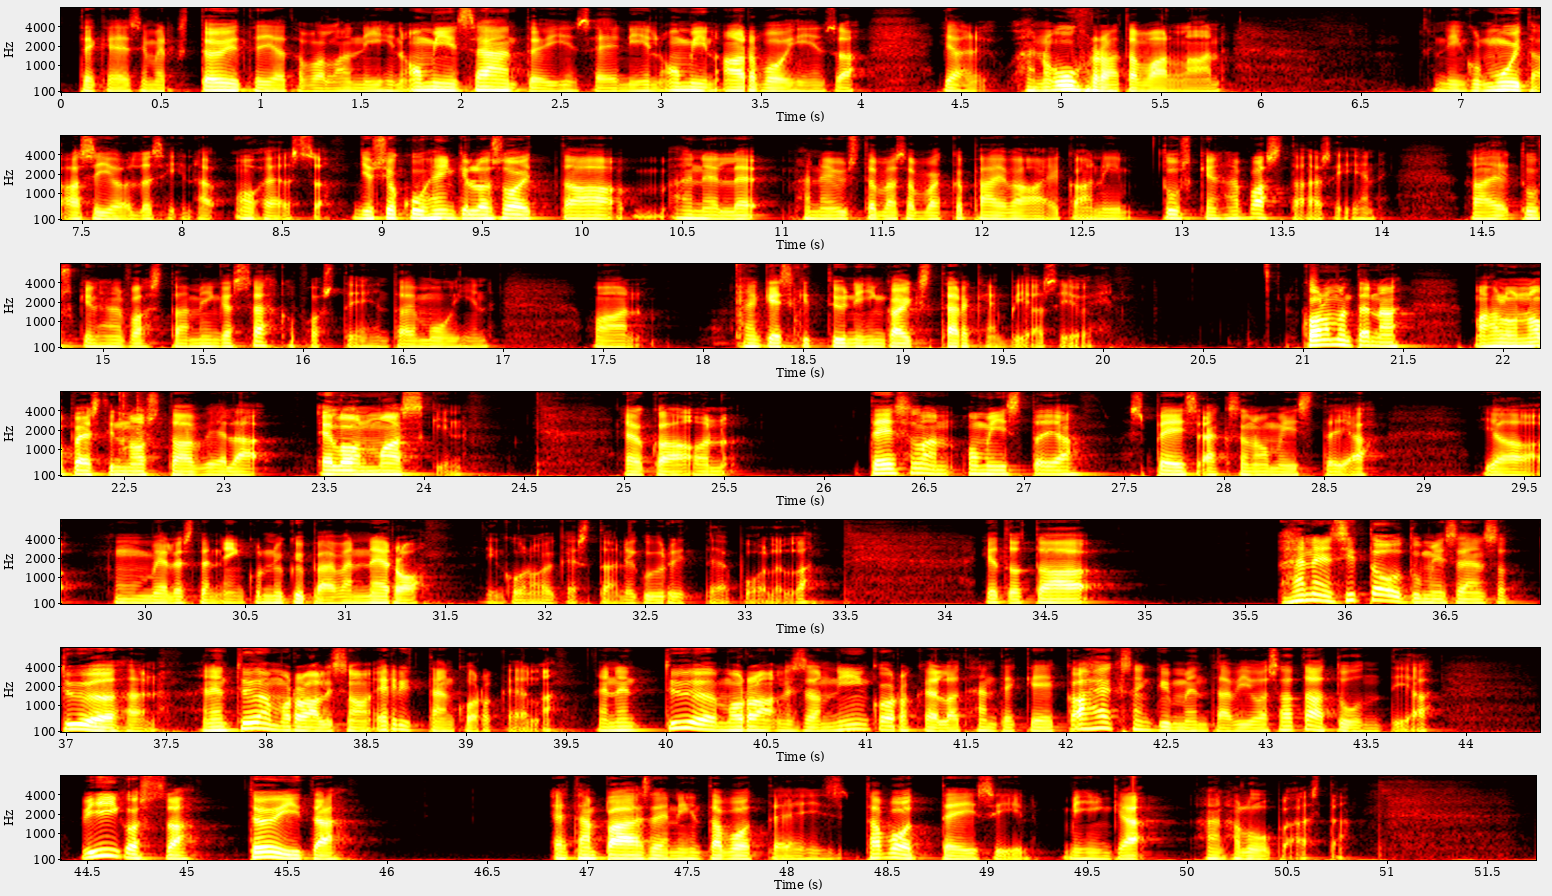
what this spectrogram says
tekee esimerkiksi töitä ja tavallaan niihin omiin sääntöihinsä ja niihin omiin arvoihinsa, ja hän uhraa tavallaan niin kuin muita asioita siinä ohessa. Jos joku henkilö soittaa hänelle, hänen ystävänsä vaikka päiväaikaa, niin tuskin hän vastaa siihen, tai tuskin hän vastaa minkä sähköpostiin tai muihin, vaan hän keskittyy niihin kaikista tärkeimpiin asioihin. Kolmantena mä haluan nopeasti nostaa vielä Elon Muskin, joka on Teslan omistaja, SpaceXn omistaja ja mun mielestä niin kuin nykypäivän Nero niin kuin oikeastaan niin kuin yrittäjäpuolella. Ja tota, hänen sitoutumisensa työhön, hänen työmoraalinsa on erittäin korkealla. Hänen työmoraalinsa on niin korkealla, että hän tekee 80-100 tuntia viikossa töitä, että hän pääsee niihin tavoitteisiin, tavoitteisiin mihinkä hän haluaa päästä.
